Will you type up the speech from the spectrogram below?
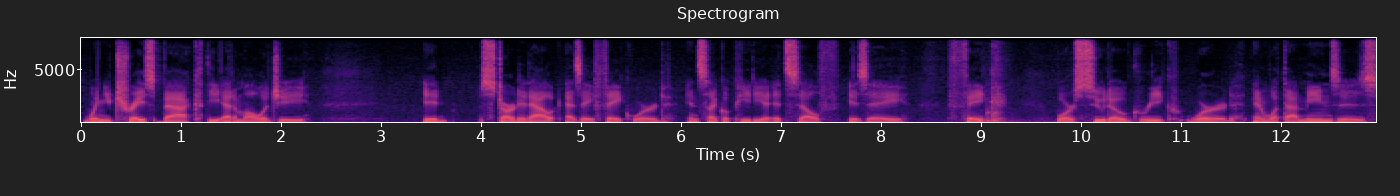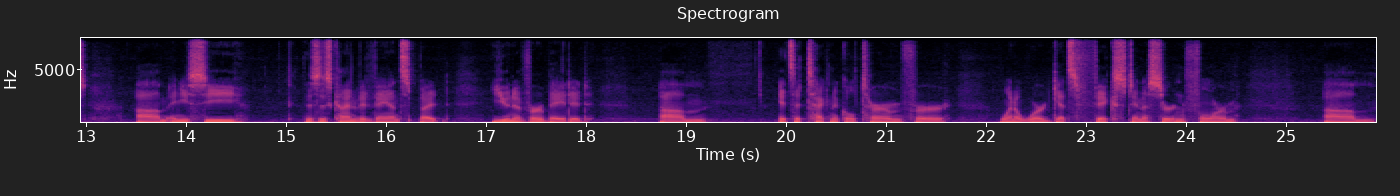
when you trace back the etymology, it started out as a fake word. Encyclopedia itself is a fake or pseudo Greek word. And what that means is, um, and you see, this is kind of advanced, but univerbated. Um, it's a technical term for when a word gets fixed in a certain form. Um,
